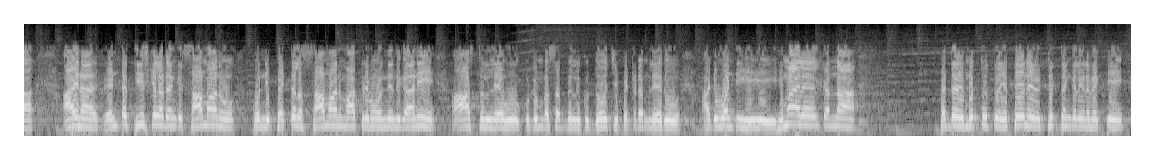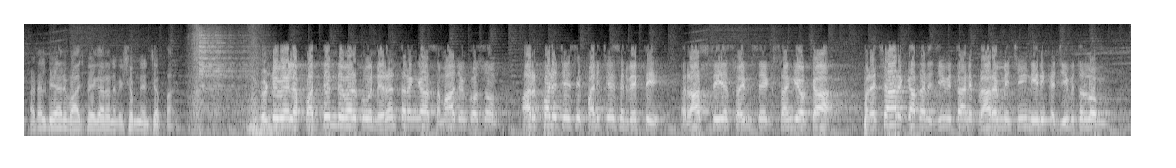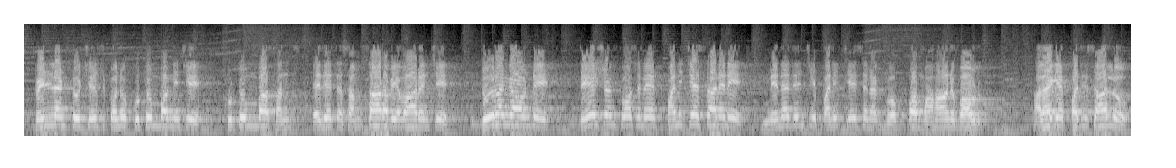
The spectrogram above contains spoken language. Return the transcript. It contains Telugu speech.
ఆయన వెంట తీసుకెళ్ళడానికి సామాను కొన్ని పెట్టెల సామాను మాత్రమే ఉంది కానీ ఆస్తులు లేవు కుటుంబ సభ్యులకు దోచి పెట్టడం లేదు. అటువంటి హిమాలయాల కన్నా పెద్ద వ్యక్తిత్వం ఎత్తైన వ్యక్తిత్వం కలిగిన వ్యక్తి అటల్ బిహారీ వాజ్పేయి గారు అనే విషయం నేను చెప్పాలి. రెండు వేల పద్దెనిమిది వరకు నిరంతరంగా సమాజం కోసం అర్పణ చేసి పనిచేసిన వ్యక్తి రాష్ట్రీయ స్వయం సేవక్ సంఘ్ యొక్క ప్రచారక తన జీవితాన్ని ప్రారంభించి నేను ఇంకా జీవితంలో పెళ్ళంటూ చేసుకోను. కుటుంబం నుంచి కుటుంబ సం- ఏదైతే సంసార వ్యవహరించి దూరంగా ఉండి దేశం కోసమే పనిచేస్తానని నినదించి పనిచేసిన గొప్ప మహానుభావుడు. అలాగే పదిసార్లు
